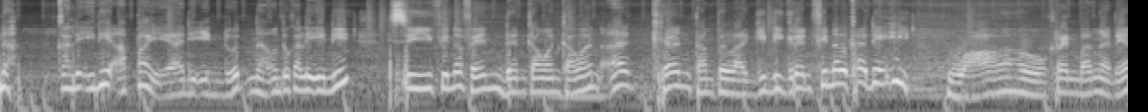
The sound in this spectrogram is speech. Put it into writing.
Nah, kali ini apa ya di Indut? Nah, untuk kali ini si Vinaven dan kawan-kawan akan tampil lagi di Grand Final KDI Wow, keren banget ya.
